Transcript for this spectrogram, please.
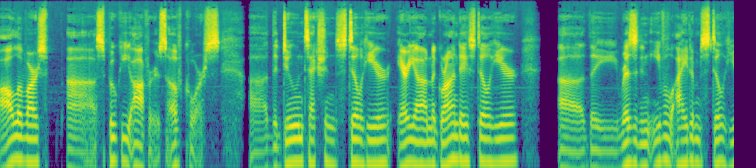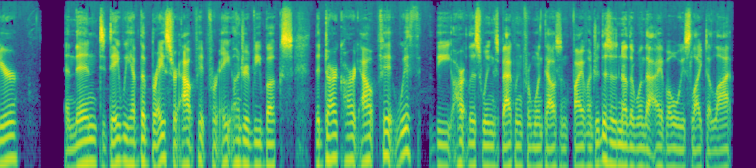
all of our uh, spooky offers, of course. Uh, the Dune section still here, Ariana Grande still here, uh, the Resident Evil items still here and then today we have the Bracer outfit for 800 V bucks, the Dark Heart outfit with the Heartless Wings backbling for 1,500. This is another one that I've always liked a lot.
